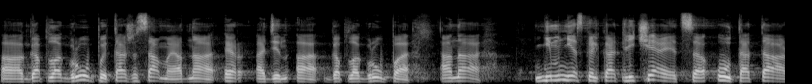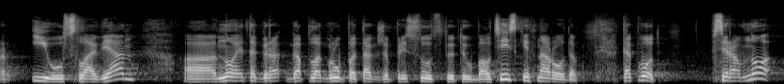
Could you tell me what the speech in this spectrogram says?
э, гаплогруппы, та же самая одна R1A гаплогруппа, она несколько отличается у татар и у славян, но эта гаплогруппа также присутствует и у балтийских народов. Так вот, все равно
